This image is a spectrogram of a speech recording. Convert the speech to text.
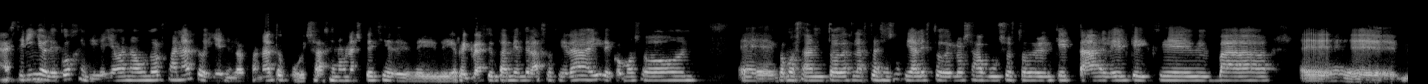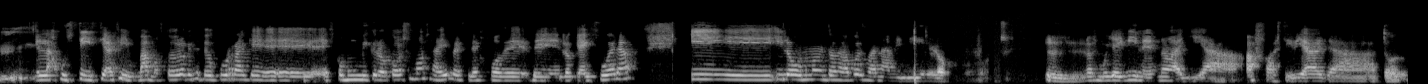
a este niño le cogen y le llevan a un orfanato y en el orfanato pues hacen una especie de, de- recreación también de la sociedad y de cómo son, eh, cómo están todas las clases sociales, todos los abusos, todo el que tal, el que, va, eh, la justicia, en fin, vamos, todo lo que se te ocurra que es como un microcosmos ahí, reflejo de, lo que hay fuera. Y, y luego en un momento dado pues van a venir los, los muyahidines, ¿no? Allí a, a fastidiar ya todo.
